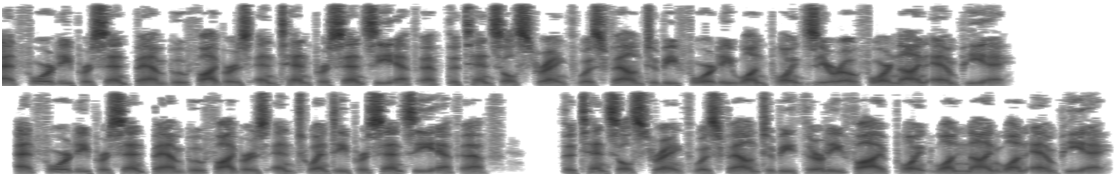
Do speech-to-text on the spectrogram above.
At 40% bamboo fibers and 10% CFF the tensile strength was found to be 41.049 MPa. At 40% bamboo fibers and 20% CFF, the tensile strength was found to be 35.191 MPa.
